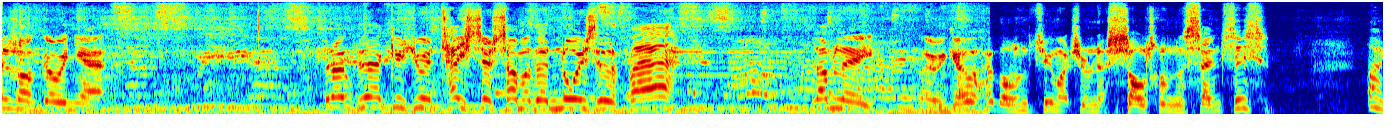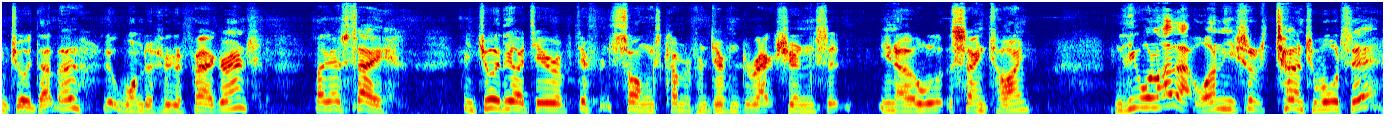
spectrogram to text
Aren't going yet. But hopefully that gives you a taste of some of the noise of the fair. Lovely. There we go. Hope there wasn't too much of an assault on the senses. I enjoyed that though. Little wander through the fairground. Like I say, enjoy the idea of different songs coming from different directions, at, you know, all at the same time. And if you well, like that one, you sort of turn towards it,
